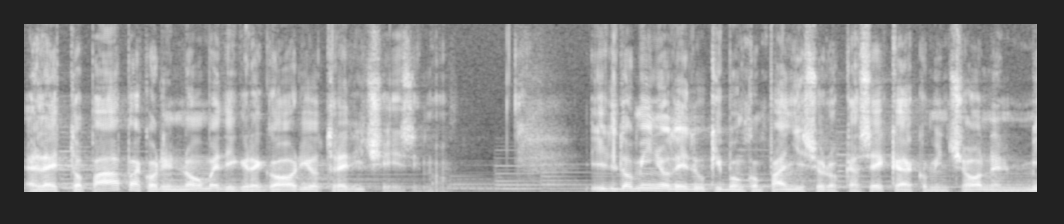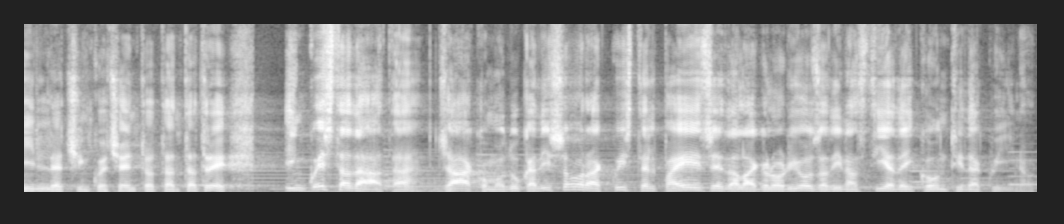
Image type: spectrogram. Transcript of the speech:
eletto papa con il nome di Gregorio XIII. Il dominio dei duchi Boncompagni su Roccasecca cominciò nel 1583. In questa data Giacomo, duca di Sora, acquista il paese dalla gloriosa dinastia dei Conti d'Aquino,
